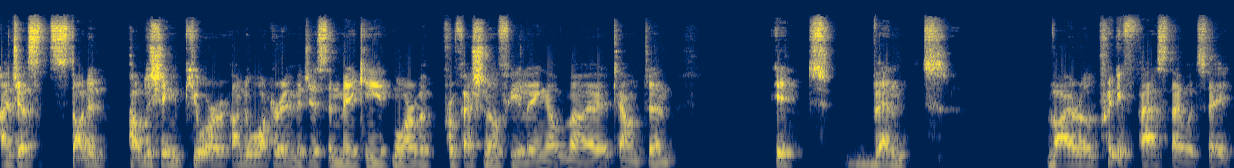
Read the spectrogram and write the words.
I just started publishing pure underwater images and making it more of a professional feeling of my account, and it went viral pretty fast, I would say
